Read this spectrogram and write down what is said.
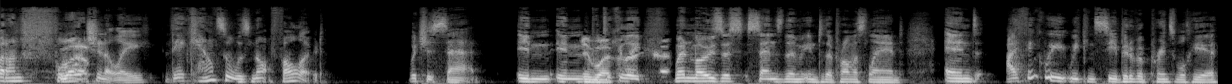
But unfortunately, their counsel was not followed, which is sad. In in It particularly when Moses sends them into the promised land, and I think we we can see a bit of a principle here.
